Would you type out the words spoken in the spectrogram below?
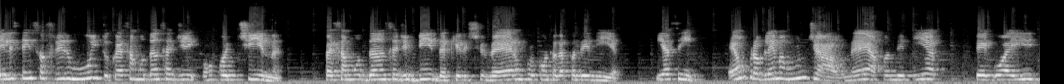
eles têm sofrido muito com essa mudança de rotina, com essa mudança de vida que eles tiveram por conta da pandemia. E assim, é um problema mundial, né? A pandemia pegou aí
